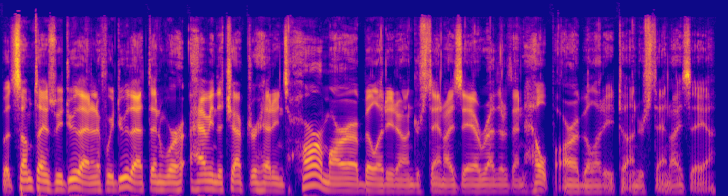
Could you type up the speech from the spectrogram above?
but sometimes we do that. And if we do that, then we're having the chapter headings harm our ability to understand Isaiah rather than help our ability to understand Isaiah.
